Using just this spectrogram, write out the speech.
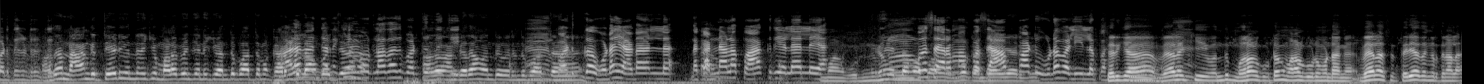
படுத்துக்கிட்டு இருக்கு அதான் நாங்க தேடி வந்த அன்னைக்கு மழை பெஞ்ச அன்னைக்கு வந்து பார்த்தோம் கரண்ட் எல்லாம் போச்சு? தான் அதான் அங்கதான் வந்து இருந்து பார்த்தேன். படுக்க கூட இடம் இல்ல. இந்த கண்ணால பாக்குறியெல்லாம் இல்லையா? ஒண்ணுமே ரொம்ப இல்லாம சிரமப்பா சாப்பாட்டு கூட வழி இல்லப்பா. சரிக்கா வேலைக்கு வந்து முதல் கூப்பிட்டாங்க மறுநாள் கூப்பிட மாட்டாங்க. வேலை தெரியாதுங்கிறதுனால?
